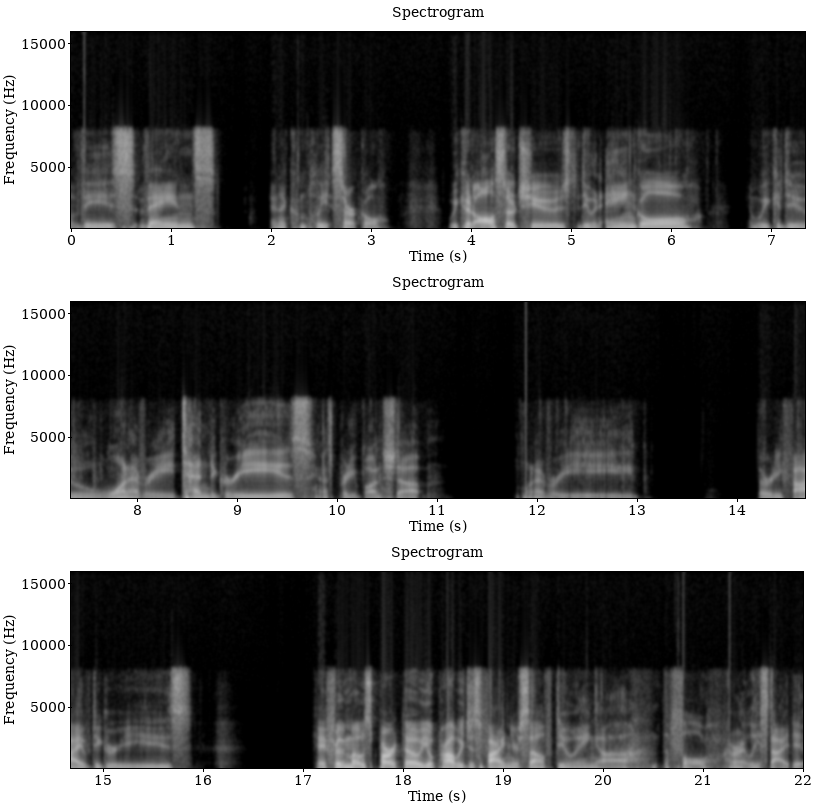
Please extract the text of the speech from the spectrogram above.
of these vanes in a complete circle. We could also choose to do an angle, and we could do one every 10 degrees. That's pretty bunched up. One every 35 degrees. Okay, for the most part, though, you'll probably just find yourself doing uh, the full, or at least I do.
